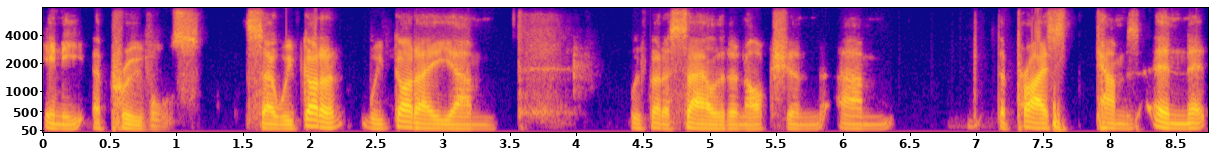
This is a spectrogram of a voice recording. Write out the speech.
any approvals? So we've got a we've got a um, we've got a sale at an auction. Um, the price comes in that,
